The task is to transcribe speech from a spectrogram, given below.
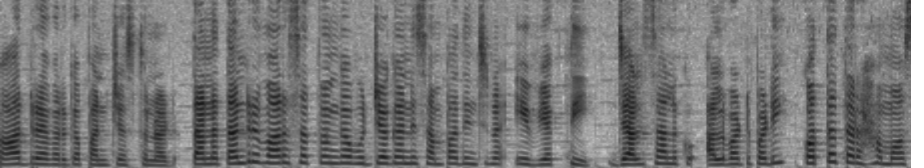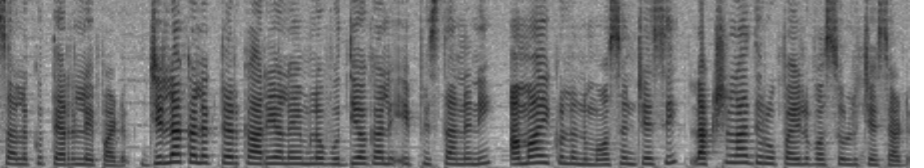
కార్ డ్రైవర్గా పనిచేస్తున్నాడు. తన తండ్రి వారసత్వంగా ఉద్యోగాన్ని సంపాదించిన ఈ వ్యక్తి జల్సాలకు అలవాటు పడి కొత్త తరహా మోసాలకు తెరలేపాడు. జిల్లా కలెక్టర్ కార్యాలయంలో ఉద్యోగాలు ఇప్పిస్తానని అమాయకులను మోసం చేసి లక్షలాది రూపాయలు వసూలు చేశాడు.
